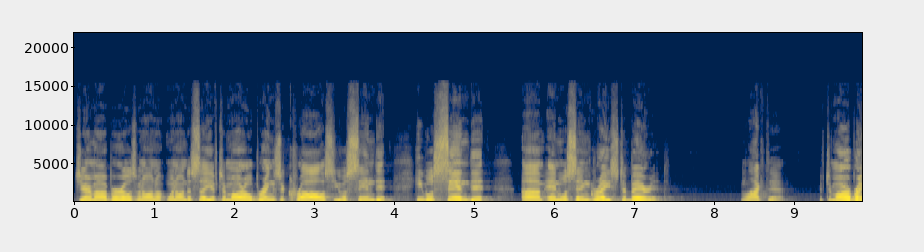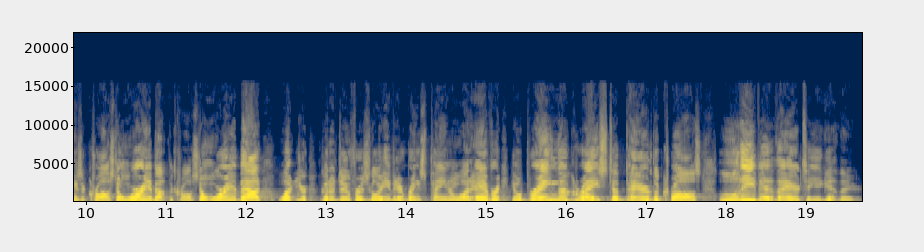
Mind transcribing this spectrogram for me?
Jeremiah Burroughs went on, went on to say, if tomorrow brings a cross, he will send it, he will send it um, and will send grace to bear it. I like that. If tomorrow brings a cross, don't worry about the cross. Don't worry about what you're going to do for His glory, even if it brings pain or whatever. He'll bring the grace to bear the cross. Leave it there till you get there.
